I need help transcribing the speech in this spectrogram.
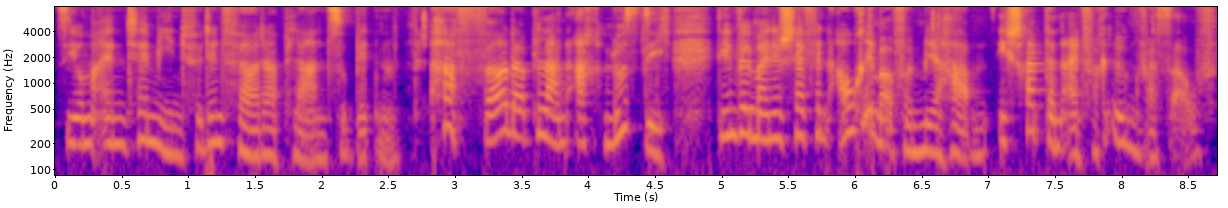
sie um einen Termin für den Förderplan zu bitten. Ah, Förderplan, ach lustig, den will meine Chefin auch immer von mir haben. Ich schreibe dann einfach irgendwas auf.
